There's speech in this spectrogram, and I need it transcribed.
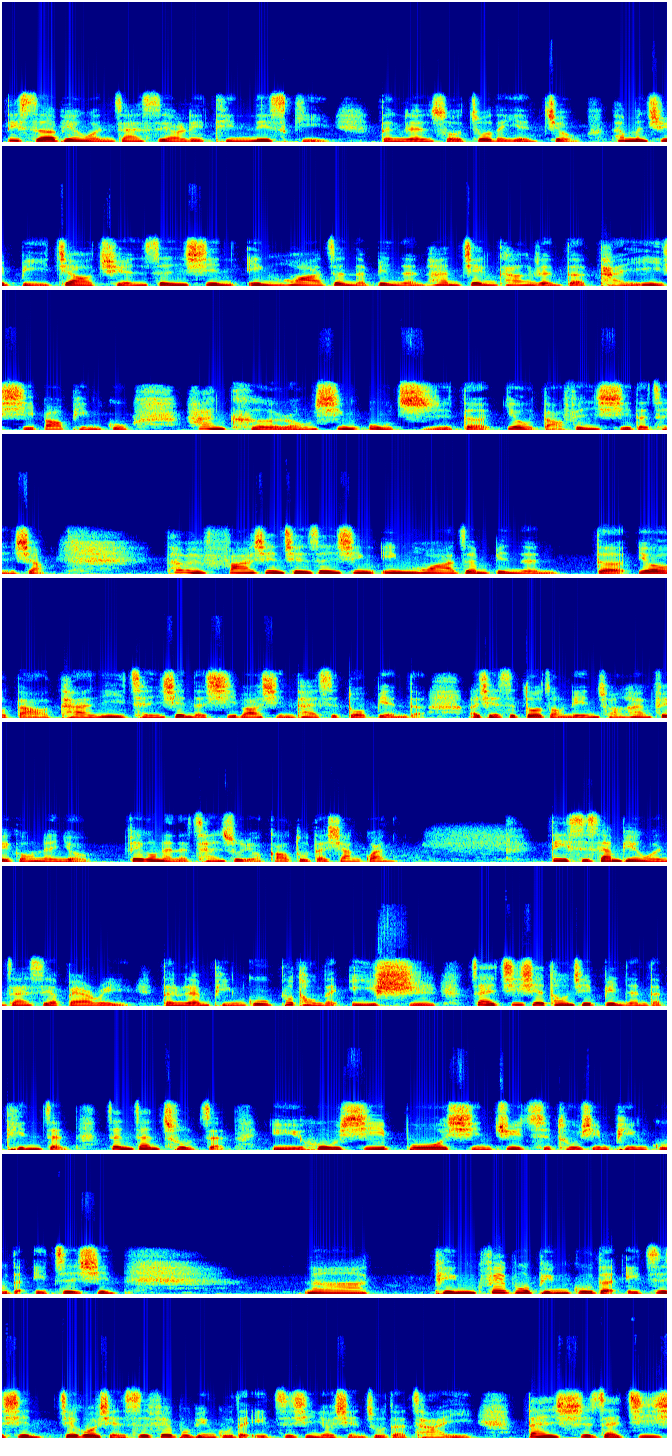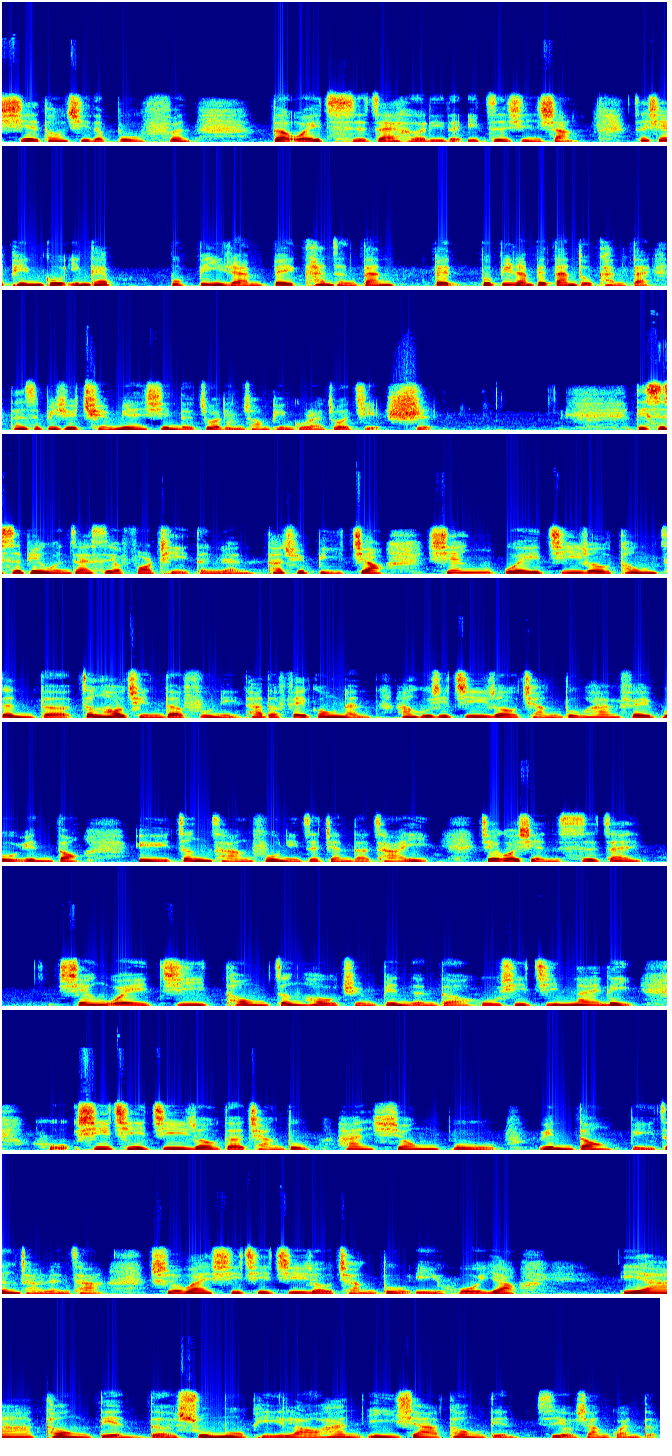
第十二篇文章是由 Litinsky 等人所做的研究，他们去比较全身性硬化症的病人和健康人的痰液细胞评估和可溶性物质的诱导分析的成效。他们发现全身性硬化症病人的诱导痰液呈现的细胞形态是多变的，而且是多种临床和肺功能有肺功能的参数有高度的相关。第十三篇文章是由 Barry 等人评估不同的医师在机械通气病人的听诊、震颤触诊与呼吸波形锯齿图形评估的一致性。那评肺部评估的一致性结果显示，肺部评估的一致性有显著的差异，但是在机械通气的部分的维持在合理的一致性上。这些评估应该不必然被看成单。被不必然被单独看待，但是必须全面性的做临床评估来做解释。第十四篇文摘是由 Forty 等人，他去比较纤维肌肉痛症的症候群的妇女，她的肺功能和呼吸肌肉强度和肺部运动与正常妇女之间的差异。结果显示，在纤维肌痛症候群病人的呼吸肌耐力。呼吸气肌肉的强度和胸部运动比正常人差。此外，吸气肌肉强度与活跃压痛点的数目、疲劳和腋下痛点是有相关的。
